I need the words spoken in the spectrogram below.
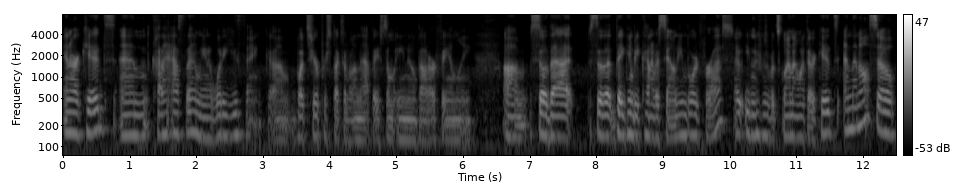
in our kids and kind of ask them, you know, what do you think? Um, what's your perspective on that based on what you know about our family? Um, so that so that they can be kind of a sounding board for us, uh, even in terms of what's going on with our kids, and then also.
